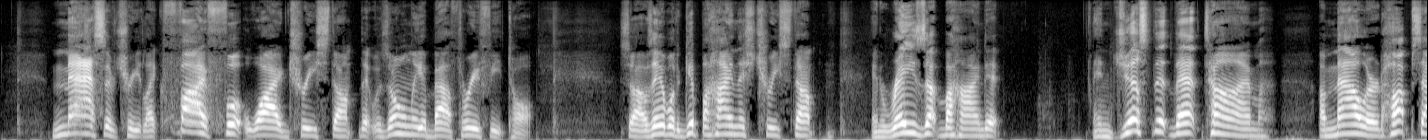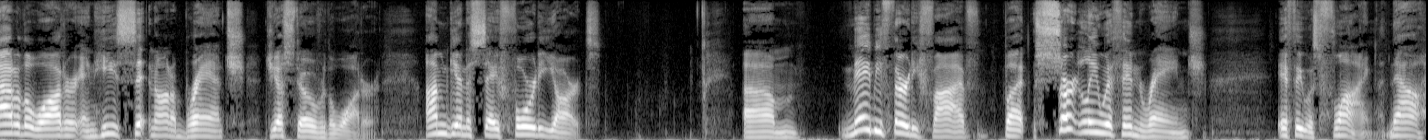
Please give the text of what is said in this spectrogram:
massive tree, like five foot wide tree stump that was only about three feet tall. So I was able to get behind this tree stump and raise up behind it. And just at that time, a mallard hops out of the water and he's sitting on a branch just over the water. I'm going to say 40 yards. Um, maybe 35, but certainly within range if he was flying. Now,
